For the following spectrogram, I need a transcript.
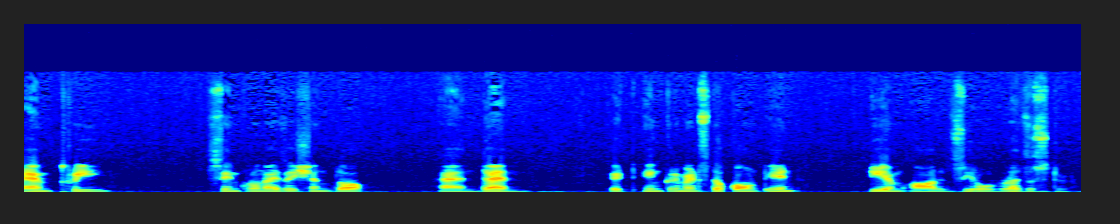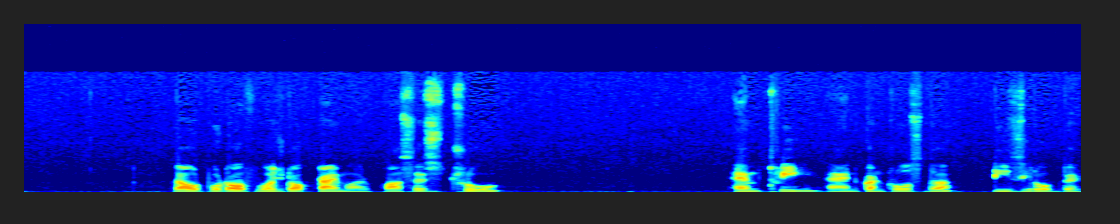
M3 synchronization block and then it increments the count in TMR0 register. The output of watchdog timer passes through M3 and controls the T0 bit.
